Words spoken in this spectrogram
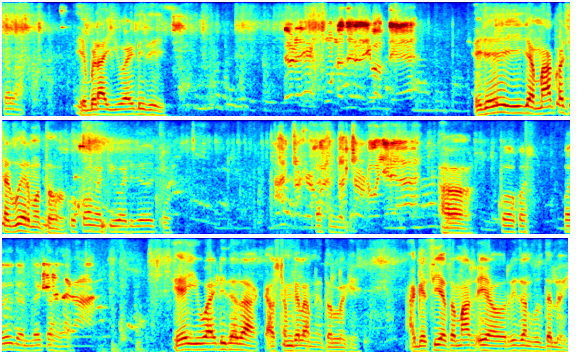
খেলা এবারে ইউআইডি দে এবারে এক কোনটা দেন রিভাব দে এই যে এই যে মা কষার বউয়ের মতো কো কমেন্ট ইউআইডি দিয়ে দিত 800 কাস্টম খেলা 800 ঢুকে যা হ্যাঁ কো কো কদি দেন দেখতে হয় এই ইউআইডি দাদা কাস্টম গেলাম না তোর লগে আগে সিএস মাস ইয়া রিজন বুঝতে লই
